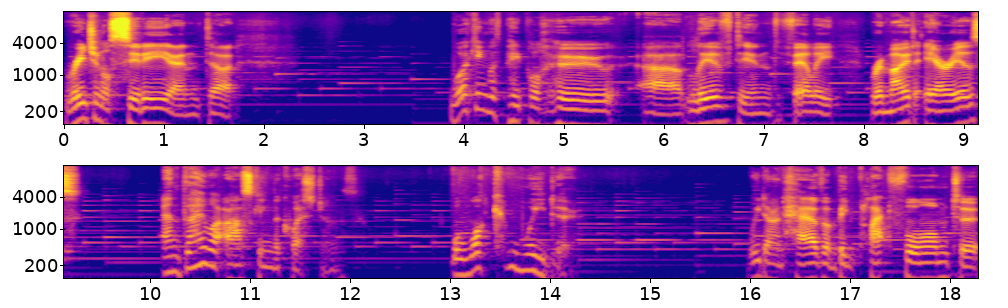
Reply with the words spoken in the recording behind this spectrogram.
regional city and uh, working with people who uh, lived in fairly remote areas and they were asking the questions well, what can we do? We don't have a big platform to,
